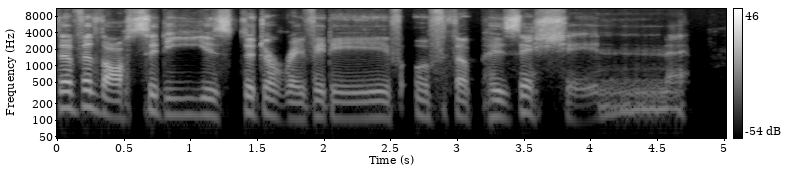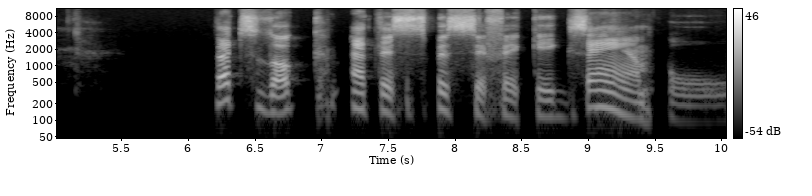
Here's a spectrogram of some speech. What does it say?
The velocity is the derivative of the position. Let's look at this specific example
